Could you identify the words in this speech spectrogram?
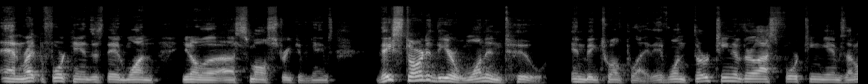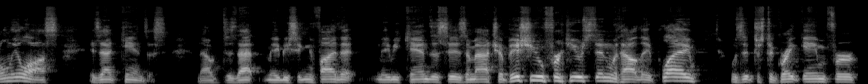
And right before Kansas, they had won, you know, a, a small streak of games. They started the year one and two in Big 12 play. They've won 13 of their last 14 games. That only loss is at Kansas. Now, does that maybe signify that maybe Kansas is a matchup issue for Houston with how they play? Was it just a great game for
